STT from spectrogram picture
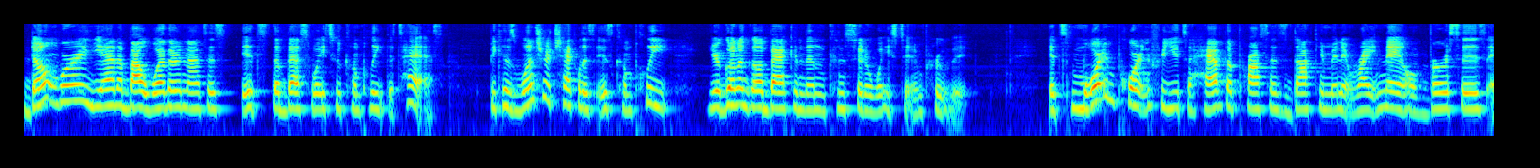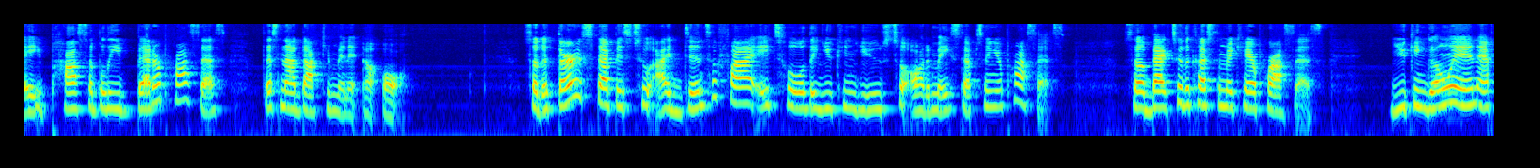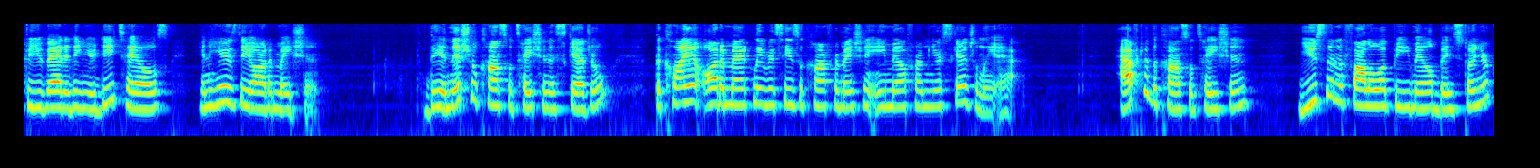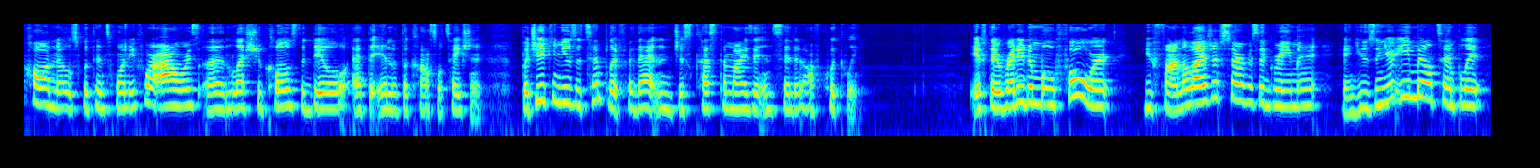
Don't worry yet about whether or not it's, the best way to complete the task because once your checklist is complete, you're going to go back and then consider ways to improve it. It's more important for you to have the process documented right now versus a possibly better process that's not documented at all. So, the third step is to identify a tool that you can use to automate steps in your process. So, back to the customer care process. You can go in after you've added in your details, and here's the automation. The initial consultation is scheduled. The client automatically receives a confirmation email from your scheduling app. After the consultation, you send a follow up email based on your call notes within 24 hours unless you close the deal at the end of the consultation. But you can use a template for that and just customize it and send it off quickly. If they're ready to move forward, you finalize your service agreement and using your email template,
